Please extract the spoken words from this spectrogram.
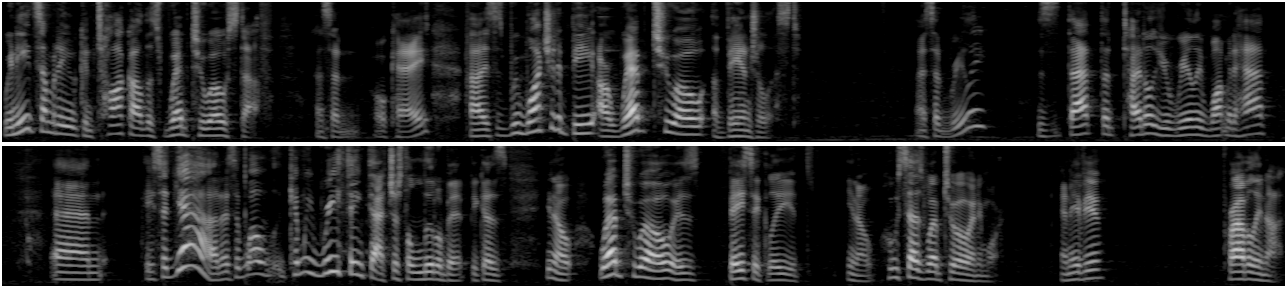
we need somebody who can talk all this Web 2.0 stuff. I said, okay. Uh, he says, we want you to be our Web 2.0 evangelist. I said, really? Is that the title you really want me to have? And he said, yeah. And I said, well, can we rethink that just a little bit? Because, you know, Web 2.0 is basically, it's, you know, who says Web 2.0 anymore? Any of you? Probably not.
